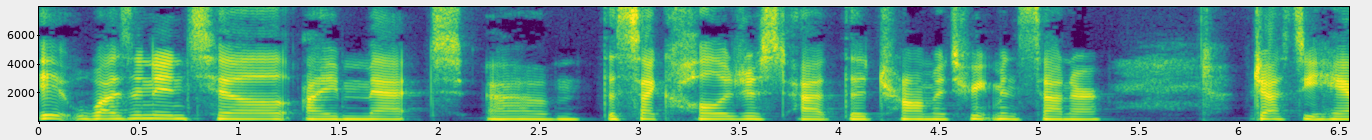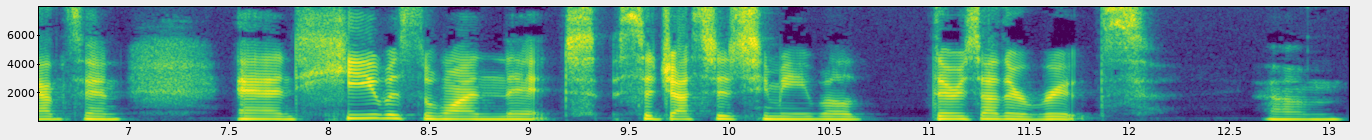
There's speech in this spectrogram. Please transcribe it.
it wasn't until I met um, the psychologist at the trauma treatment center, Jesse Hansen, and he was the one that suggested to me, well, there's other routes. Um,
